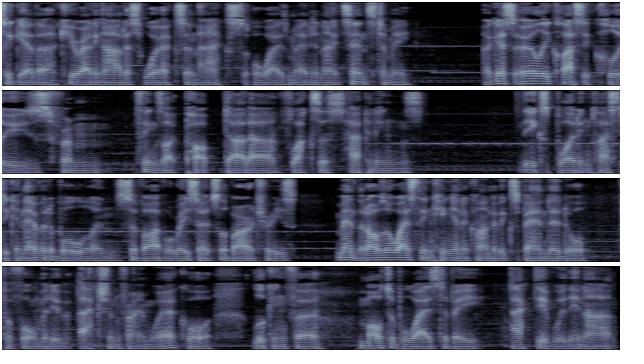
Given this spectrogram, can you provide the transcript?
together, curating artists' works and acts, always made innate sense to me. I guess early classic clues from things like pop, dada, fluxus, happenings, the exploding plastic inevitable, and survival research laboratories meant that I was always thinking in a kind of expanded or performative action framework or looking for multiple ways to be active within art.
